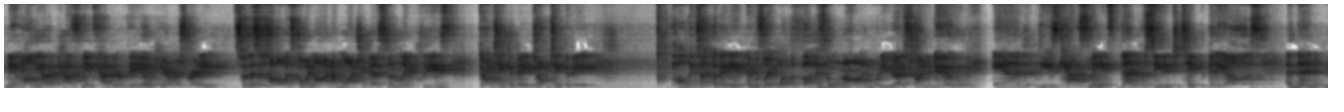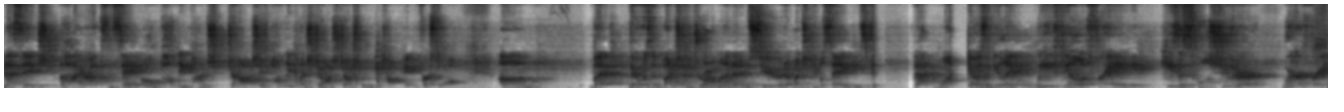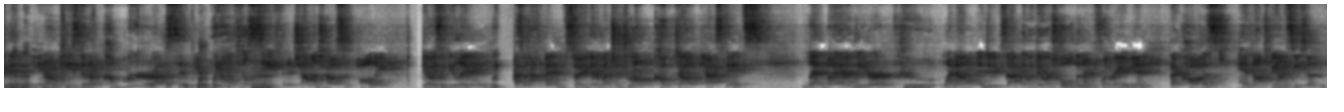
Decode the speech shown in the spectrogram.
Meanwhile, the other castmates had their video cameras ready. So this is all what's going on. I'm watching this and I'm like, please don't take the bait. Don't take the bait. Paulie took the bait and was like, What the fuck is going on? What are you guys trying to do? And these castmates then proceeded to take the videos and then message the higher ups and say, Oh, Paulie punched Josh. If Paulie punched Josh, Josh wouldn't be talking, first of all. Um, but there was a bunch of drama that ensued, a bunch of people saying these that one videos and be like, we feel afraid. He's a school shooter. We're afraid that, you know, he's gonna come murder us and we don't feel safe in a challenge house with Paulie. Videos and be like, we that's what happened. So you get a bunch of drunk, coked out castmates led by their leader, who went out and did exactly what they were told the night before the reunion that caused him not to be on the season.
